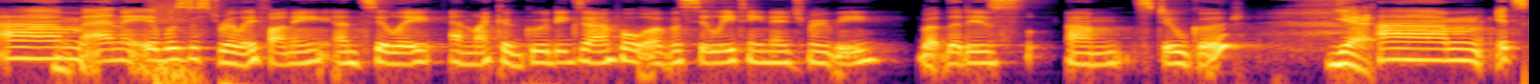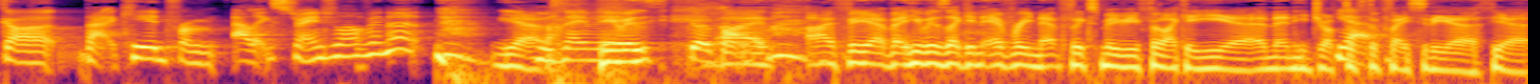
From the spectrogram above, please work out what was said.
um, and it was just really funny and silly and like a good example of a silly teenage movie, but that is um, still good. yeah, Um, it's got that kid from Alex Strangelove in it. yeah. his name He is was-. I, I forget, but he was like in every Netflix movie for like a year, and then he dropped Yeah. off the face of the earth. Yeah,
